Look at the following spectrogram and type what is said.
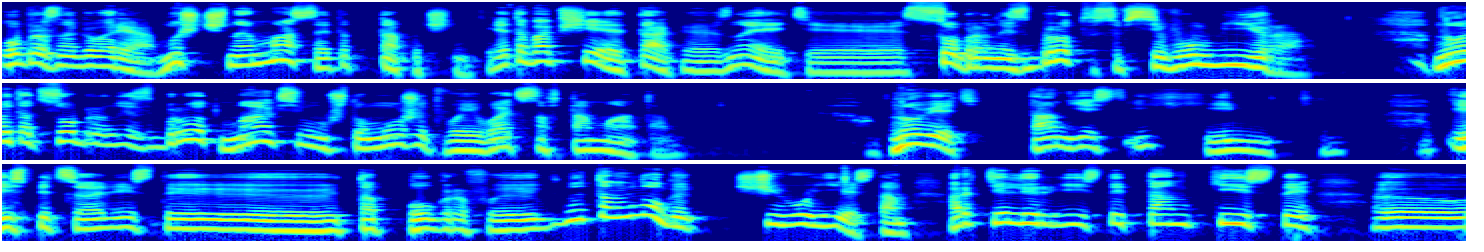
образно говоря, мышечная масса – это тапочники. Это вообще так, э, знаете, собранный сброд со всего мира. Но этот собранный сброд максимум, что может воевать с автоматом. Но ведь там есть и химики, и специалисты, топографы, ну там много чего есть, там артиллеристы, танкисты, э,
